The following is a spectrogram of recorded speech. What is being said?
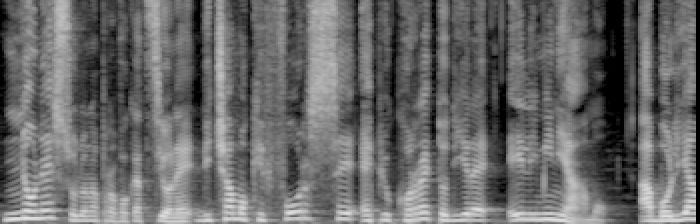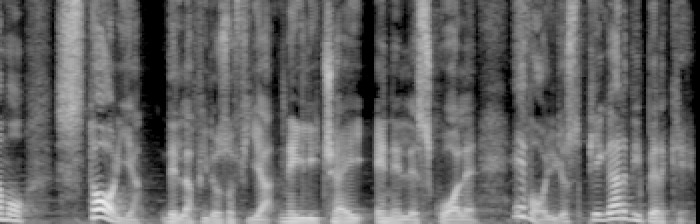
non è solo una provocazione, diciamo che forse è più corretto dire eliminiamo, aboliamo storia della filosofia nei licei e nelle scuole e voglio spiegarvi perché.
